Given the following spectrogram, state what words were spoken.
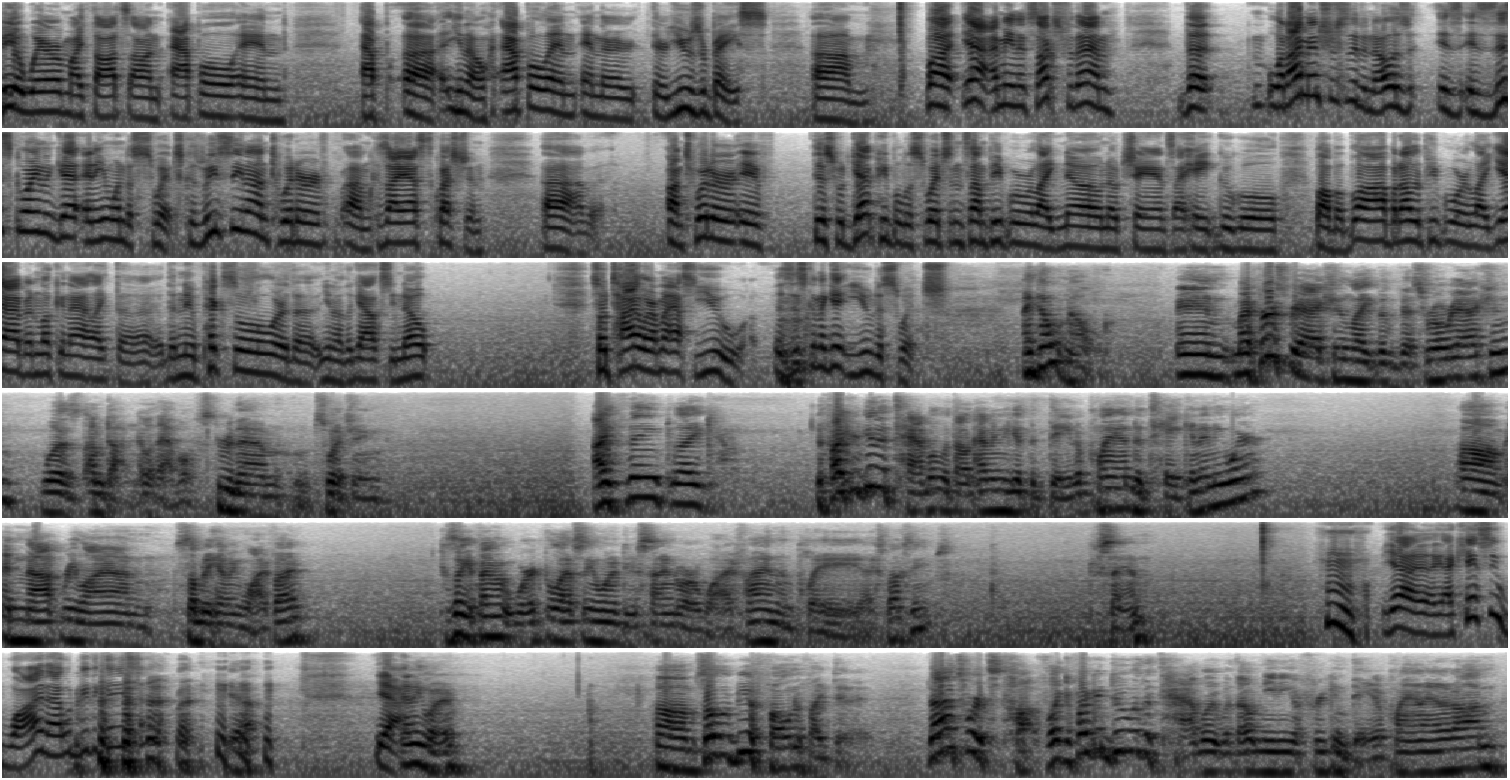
be aware of my thoughts on Apple and app, uh, you know, Apple and, and their their user base. Um, but yeah, I mean, it sucks for them. The what I'm interested to know is is is this going to get anyone to switch? Because we've seen on Twitter, because I asked the question uh, on Twitter if this would get people to switch, and some people were like, "No, no chance. I hate Google." Blah blah blah. But other people were like, "Yeah, I've been looking at like the the new Pixel or the you know the Galaxy Note." So Tyler, I'm gonna ask you: Is this gonna get you to switch? I don't know. And my first reaction, like the visceral reaction, was I'm done with Apple. Screw them. I'm switching. I think like if I could get a tablet without having to get the data plan to take it anywhere, um, and not rely on somebody having Wi-Fi. Because like if I'm at work, the last thing I want to do is sign into our Wi-Fi and then play Xbox games. Just saying. Hmm. Yeah, I, I can't see why that would be the case. but Yeah. yeah, anyway, um, so it would be a phone if I did it. That's where it's tough. Like if I could do it with a tablet without needing a freaking data plan added on,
